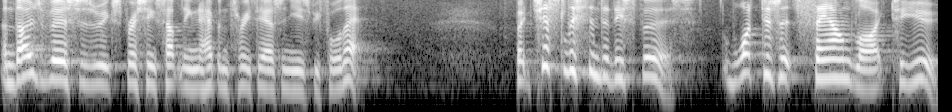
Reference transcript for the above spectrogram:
and those verses are expressing something that happened 3,000 years before that. But just listen to this verse. What does it sound like to you?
